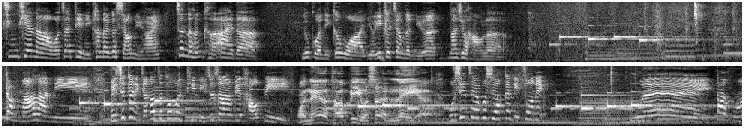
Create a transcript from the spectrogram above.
今天呢，我在店里看到一个小女孩，真的很可爱的。如果你跟我有一个这样的女儿，那就好了。干嘛啦你？每次跟你讲到这个问题，你就在那边逃避。我哪有逃避？我是很累啊。我现在又不是要跟你做那……喂，大黄。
